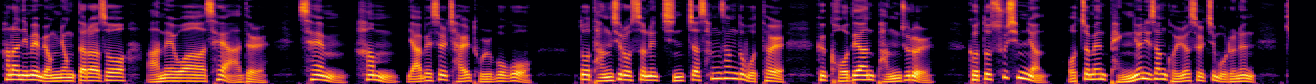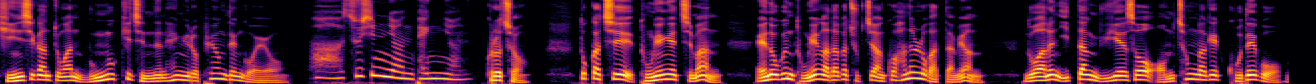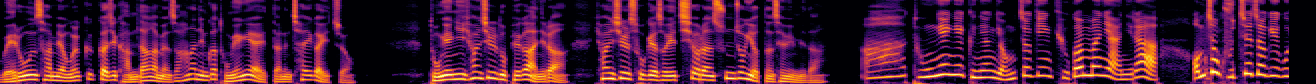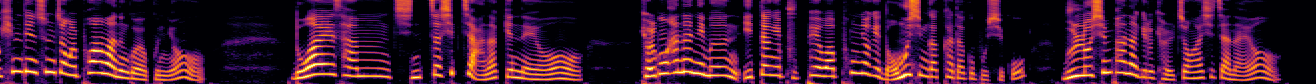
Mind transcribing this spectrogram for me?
하나님의 명령 따라서 아내와 세 아들, 셈, 함, 야벳을 잘 돌보고 또 당시로서는 진짜 상상도 못할 그 거대한 방주를 그것도 수십 년, 어쩌면 백년 이상 걸렸을지 모르는 긴 시간 동안 묵묵히 짓는 행위로 표현된 거예요. 아, 수십 년, 백 년. 그렇죠. 똑같이 동행했지만 에녹은 동행하다가 죽지 않고 하늘로 갔다면 노아는 이 땅 위에서 엄청나게 고되고 외로운 사명을 끝까지 감당하면서 하나님과 동행해야 했다는 차이가 있죠. 동행이 현실 도패가 아니라 현실 속에서의 치열한 순종이었던 셈입니다. 아, 동행이 그냥 영적인 교감만이 아니라 엄청 구체적이고 힘든 순정을 포함하는 거였군요. 노아의 삶 진짜 쉽지 않았겠네요. 결국 하나님은 이 땅의 부패와 폭력이 너무 심각하다고 보시고 물로 심판하기로 결정하시잖아요.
